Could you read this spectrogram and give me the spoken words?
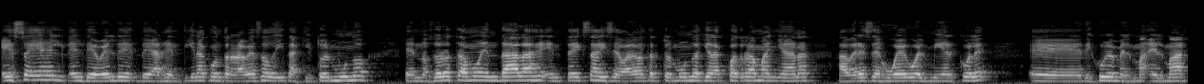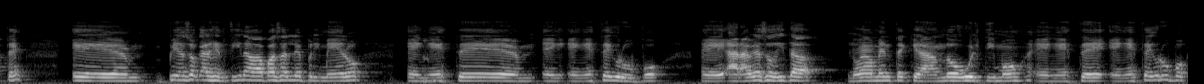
ese es el, deber de, Argentina contra Arabia Saudita. Aquí todo el mundo, eh, nosotros estamos en Dallas, en Texas, y se va a levantar todo el mundo aquí a las 4 de la mañana a ver ese juego el miércoles eh, discúlpenme, el, martes. Eh, pienso que Argentina va a pasarle primero en este, en, este grupo. Eh, Arabia Saudita nuevamente quedando último en este, en este grupo.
